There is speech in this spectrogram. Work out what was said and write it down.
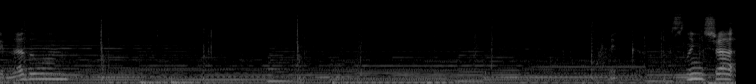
Another one. Make a slingshot.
